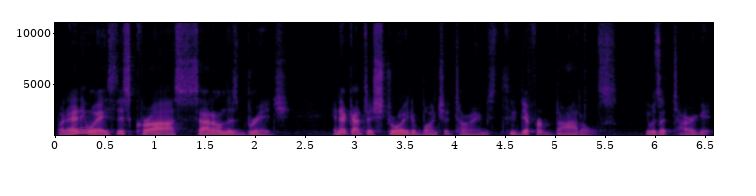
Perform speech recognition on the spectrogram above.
But anyways, this cross sat on this bridge, and it got destroyed a bunch of times through different battles. It was a target.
